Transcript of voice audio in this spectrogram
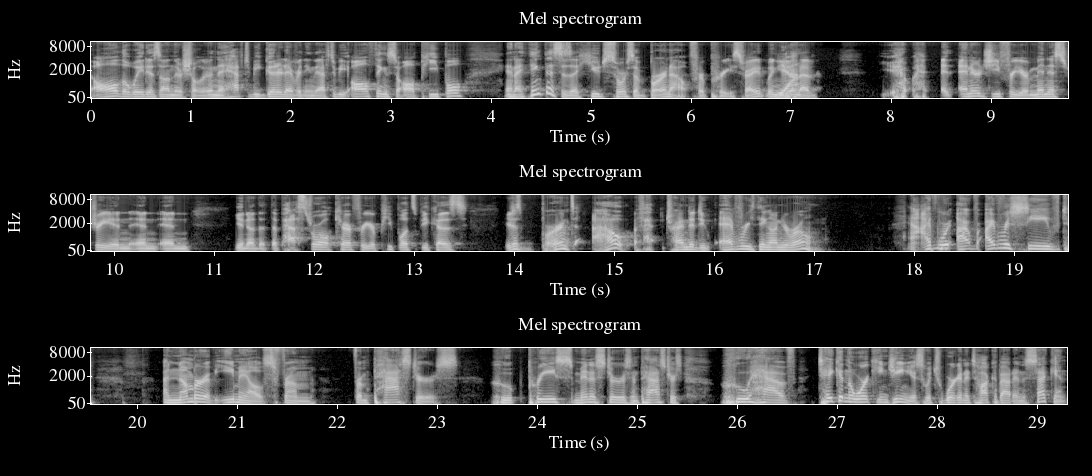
all the weight is on their shoulder and they have to be good at everything. They have to be all things to all people. And I think this is a huge source of burnout for priests, right? When you yeah. don't have you know, energy for your ministry and and and you know that the pastoral care for your people it's because you're just burnt out of trying to do everything on your own. I've, re- I've i've received a number of emails from from pastors who priests ministers and pastors who have taken the working genius which we're going to talk about in a second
